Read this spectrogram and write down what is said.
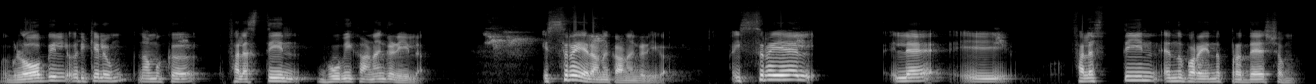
ഗ്ലോബിൽ ഒരിക്കലും നമുക്ക് ഫലസ്തീൻ ഭൂമി കാണാൻ കഴിയില്ല. ഇസ്രയേലാണ് കാണാൻ കഴിയുക. ഇസ്രയേലിലെ ഈ ഫലസ്തീൻ എന്ന് പറയുന്ന പ്രദേശം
